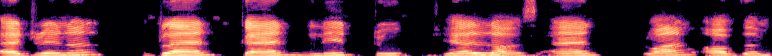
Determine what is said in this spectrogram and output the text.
adrenal gland can lead to hair loss and one of the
